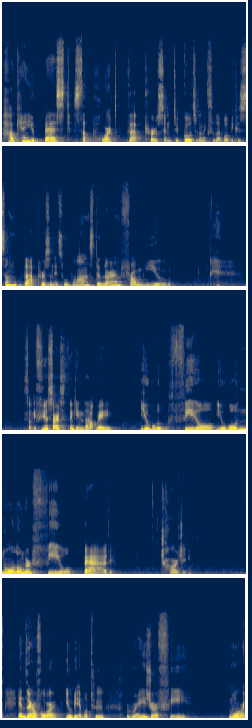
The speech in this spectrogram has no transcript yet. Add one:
How can you best support that person to go to the next level? Because some that person is wants to learn from you. So if you start thinking that way, you will feel you will no longer feel bad charging. And therefore, you'll be able to raise your fee more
